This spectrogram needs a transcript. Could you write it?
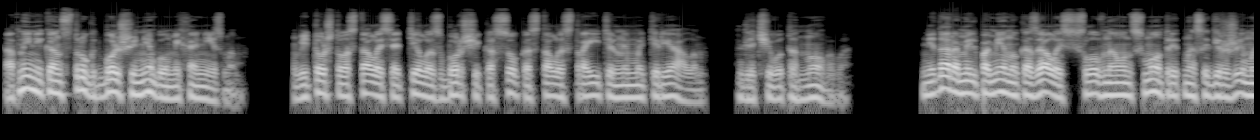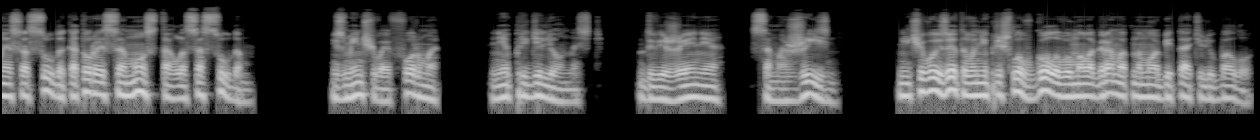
Отныне конструкт больше не был механизмом. Ведь то, что осталось от тела сборщика сока, стало строительным материалом для чего-то нового. Недаром Мельпомену казалось, словно он смотрит на содержимое сосуда, которое само стало сосудом. Изменчивая форма, неопределенность, движение, сама жизнь. Ничего из этого не пришло в голову малограмотному обитателю болот.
